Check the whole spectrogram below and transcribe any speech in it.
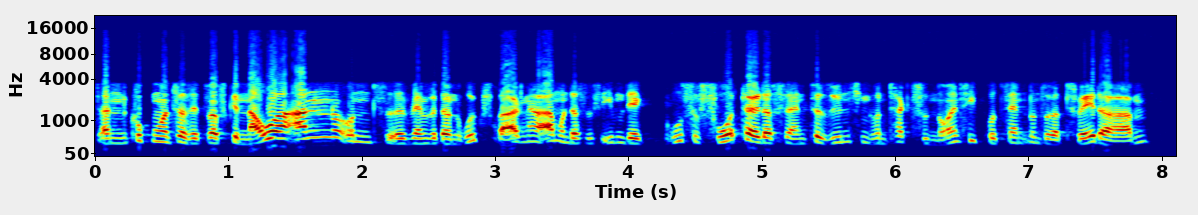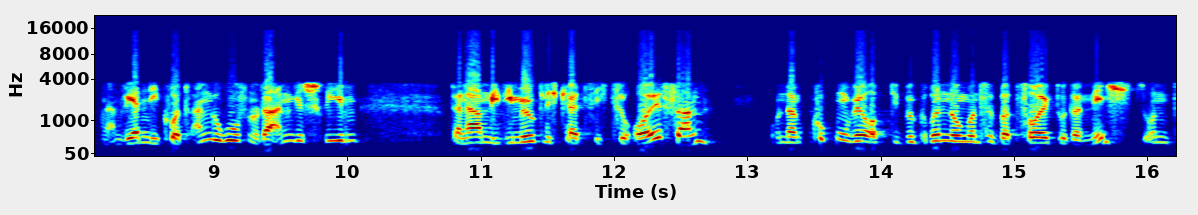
dann gucken wir uns das etwas genauer an. Und äh, wenn wir dann Rückfragen haben, und das ist eben der große Vorteil, dass wir einen persönlichen Kontakt zu 90 Prozent unserer Trader haben, dann werden die kurz angerufen oder angeschrieben. Dann haben die die Möglichkeit, sich zu äußern. Und dann gucken wir, ob die Begründung uns überzeugt oder nicht. Und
